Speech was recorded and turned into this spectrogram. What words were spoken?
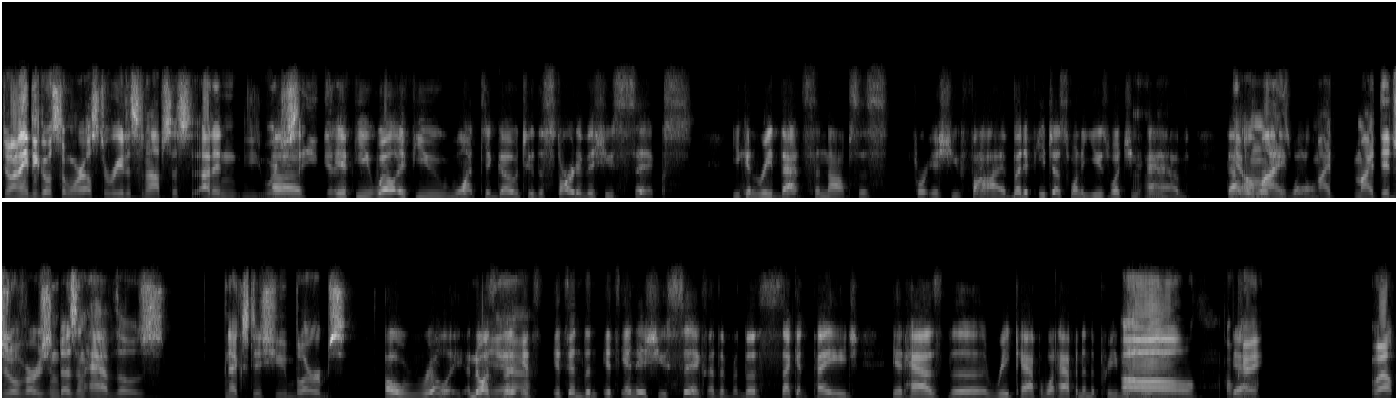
Do I need to go somewhere else to read a synopsis? I didn't. you- Where'd you Uh, say you get it? if you well, if you want to go to the start of issue six, you can read that synopsis for issue five. But if you just want to use what you Mhm. have, that Yeah, will work my, as well. My my digital version doesn't have those next issue blurbs. Oh, really? No, it's Yeah. the it's it's in the it's in issue six at the the second page. It has the recap of what happened in the previous. issue. Oh, Yeah. okay. Well,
